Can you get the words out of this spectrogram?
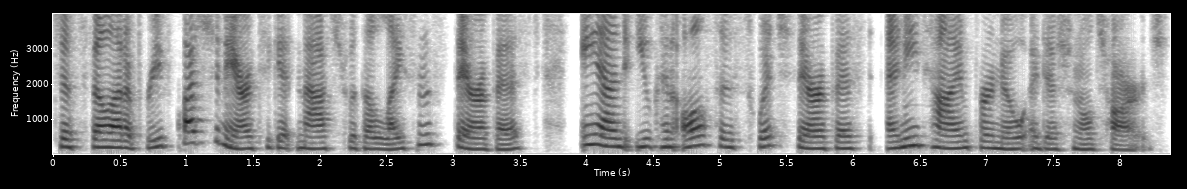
Just fill out a brief questionnaire to get matched with a licensed therapist, and you can also switch therapists anytime for no additional charge.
